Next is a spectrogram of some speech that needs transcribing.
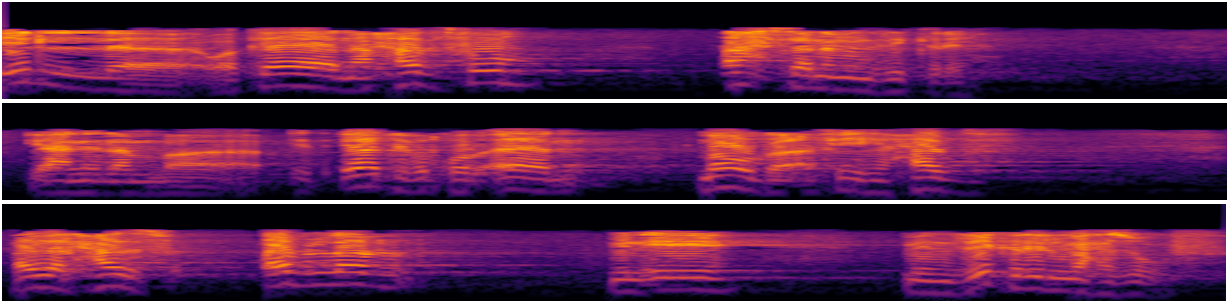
إلا وكان حذفه أحسن من ذكره. يعني لما يأتي في القرآن موضع فيه حذف هذا الحذف أبلغ من إيه؟ من ذكر المحذوف.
